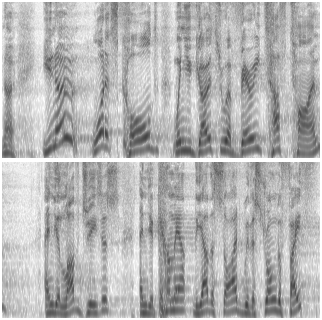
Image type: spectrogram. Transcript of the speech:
no. You know what it's called when you go through a very tough time and you love Jesus and you come out the other side with a stronger faith?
